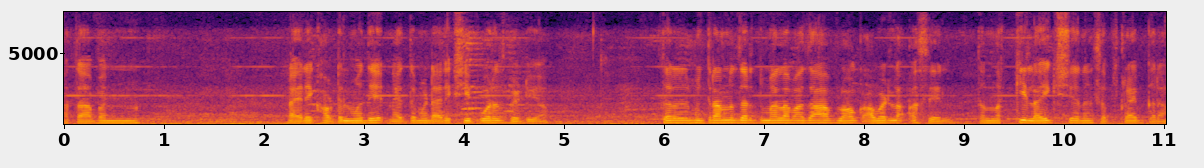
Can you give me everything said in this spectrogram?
आता आपण डायरेक्ट हॉटेलमध्ये नाही तर मग डायरेक्ट शिपवरच भेटूया. तर मित्रांनो जर तुम्हाला माझा हा व्लॉग आवडला असेल तर नक्की लाईक शेअर आणि सबस्क्राईब करा.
